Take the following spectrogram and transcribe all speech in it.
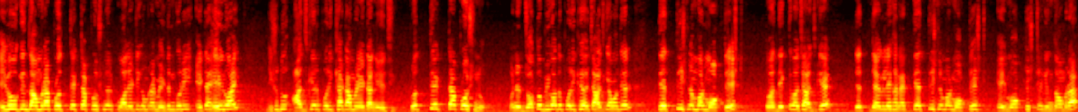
এইভাবেও কিন্তু আমরা প্রত্যেকটা প্রশ্নের কোয়ালিটি আমরা মেনটেন করি। এটা এই নয় যে শুধু আজকের পরীক্ষাটা আমরা এটা নিয়েছি। প্রত্যেকটা প্রশ্ন মানে যত বিগত পরীক্ষা হয়েছে আজকে আমাদের, তেত্রিশ নম্বর মক টেস্ট তোমরা দেখতে পাচ্ছ আজকে তে- যেগুলো এখানে তেত্রিশ নম্বর মক টেস্ট এই মক টেস্টে কিন্তু আমরা,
